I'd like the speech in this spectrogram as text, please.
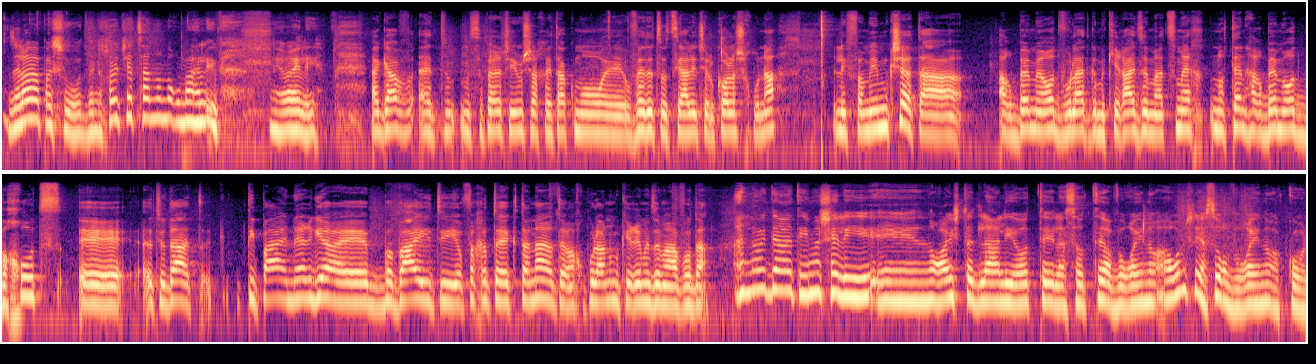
זה לא היה פשוט, ואני חושבת שיצאנו נורמליים, נראה לי. אגב, את מספרת שאימא שלך הייתה כמו אה, עובדת סוציאלית של כל השכונה. לפעמים כשאתה הרבה מאוד, ואולי את גם מכירה את זה מעצמך, נותן הרבה מאוד בחוץ, אה, את יודעת, טיפה אנרגיה אה, בבית היא הופכת קטנה יותר, אנחנו כולנו מכירים את זה מהעבודה. אני לא יודעת, אימא שלי אה, נורא השתדלה להיות, אה, לעשות עבורנו, ההורים שלי עשו עבורנו הכל.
